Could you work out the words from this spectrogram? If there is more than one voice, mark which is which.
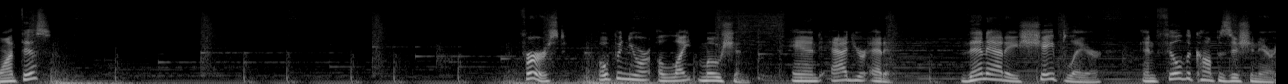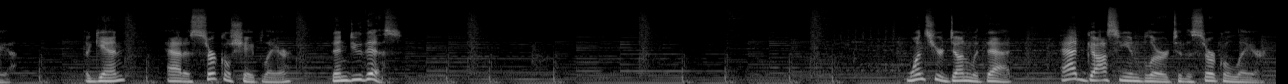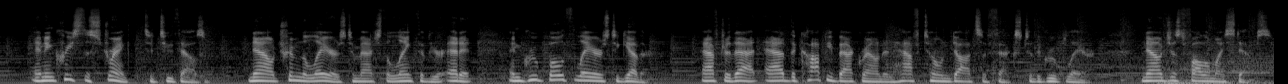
Speaker 1: Want this? First, open your Alight Motion and add your edit. Then add a shape layer and fill the composition area. Again, add a circle shape layer, then do this. Once you're done with that, add Gaussian blur to the circle layer and increase the strength to 2000. Now trim the layers to match the length of your edit and group both layers together. After that, add the copy background and half-tone dots effects to the group layer. Now just follow my steps.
